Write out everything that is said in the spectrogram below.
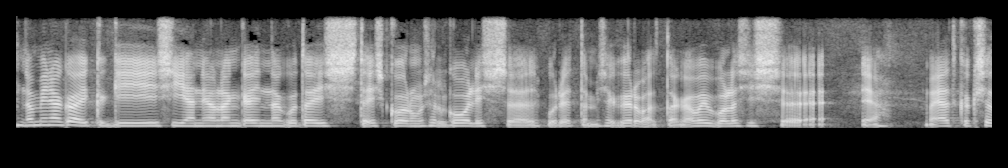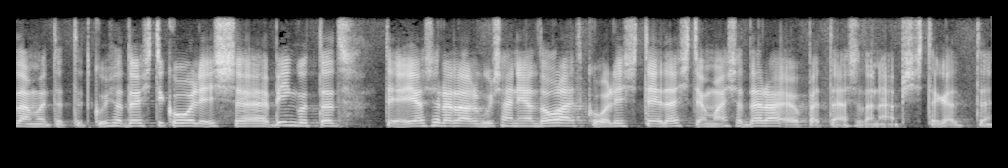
No mina ka ikkagi siiani olen käinud nagu täis, täiskoormusel koolis purjetamise kõrvalt, aga võib-olla siis jah, ma jätkaks seda mõtet, et kui sa tõesti koolis äh, pingutad ja sellel ajal, kui sa nii-öelda oled koolis, teed hästi oma asjad ära ja õpetaja seda näeb, siis tegelikult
